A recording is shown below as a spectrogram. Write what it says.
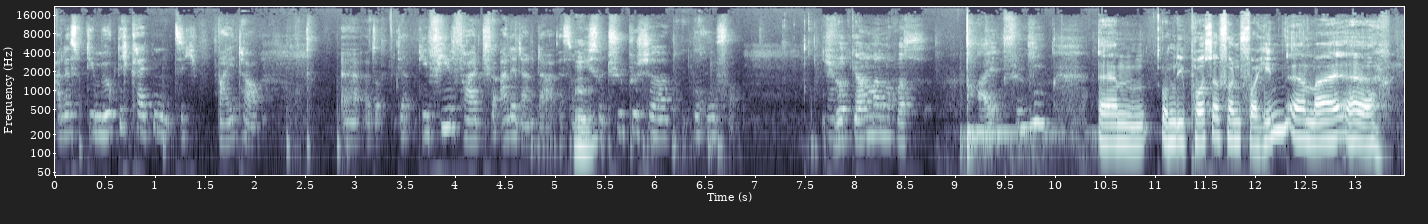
alles, die Möglichkeiten sich weiter, äh, also die, die Vielfalt für alle dann da ist und nicht so typische Berufe. Ich würde gerne mal noch was einfügen, ähm, um die Posse von vorhin äh, mal äh,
